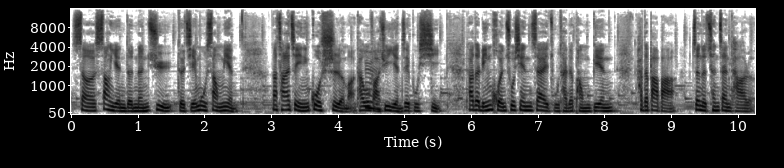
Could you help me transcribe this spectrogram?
上上演的能剧的节目上面。那常来这已经过世了嘛，他无法去演这部戏，嗯、他的灵魂出现在舞台的旁边，他的爸爸真的称赞他了，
